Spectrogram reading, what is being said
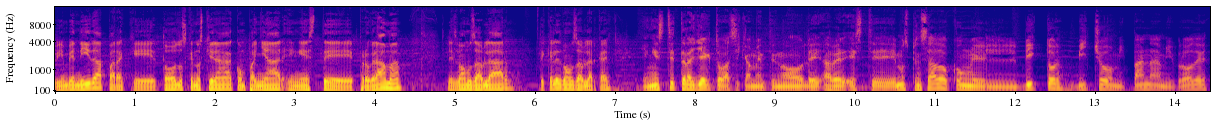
bienvenida para que todos los que nos quieran acompañar en este programa, les vamos a hablar. ¿De qué les vamos a hablar, Kai? En este trayecto, básicamente, ¿no? Le- a ver, este, hemos pensado con el Víctor, Bicho, mi pana, mi brother,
